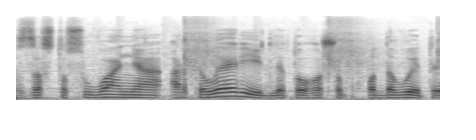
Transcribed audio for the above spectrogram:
застосування артилерії для того, щоб подавити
